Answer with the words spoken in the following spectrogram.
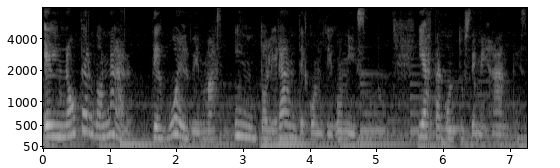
El no perdonar te vuelve más intolerante contigo mismo y hasta con tus semejantes.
